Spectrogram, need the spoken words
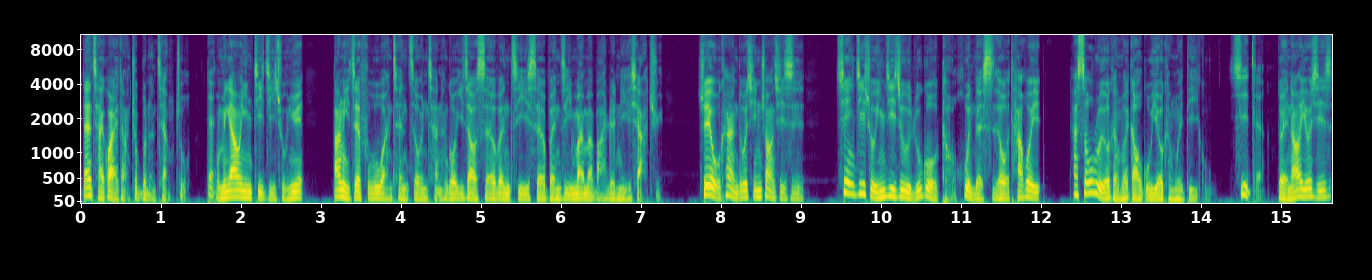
但是财会来讲就不能这样做，对我们应该用应计基础，因为当你这服务完成之后，你才能够依照十二分之一、十二分之一慢慢把它认列下去。所以我看很多新创其实现金基础、应计基础如果搞混的时候，它会它收入有可能会高估，也有可能会低估。是的，对，然后尤其是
